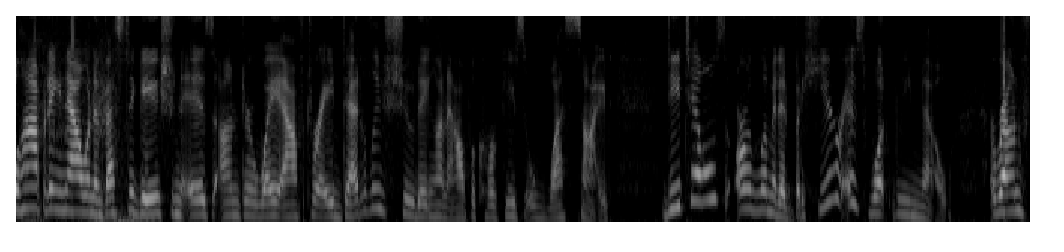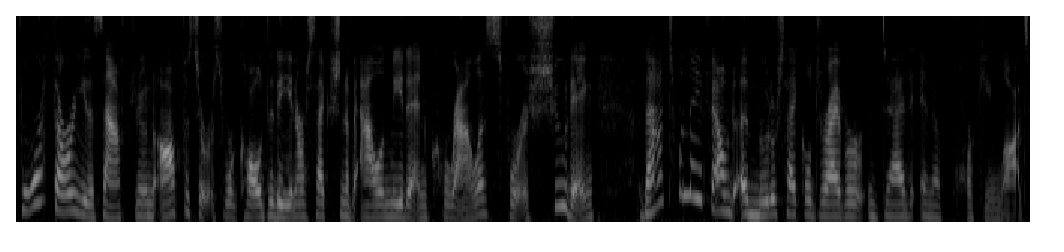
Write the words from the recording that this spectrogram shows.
Well, happening now, an investigation is underway after a deadly shooting on Albuquerque's west side. Details are limited, but here is what we know. Around 4.30 this afternoon, officers were called to the intersection of Alameda and Corrales for a shooting. That's when they found a motorcycle driver dead in a parking lot.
